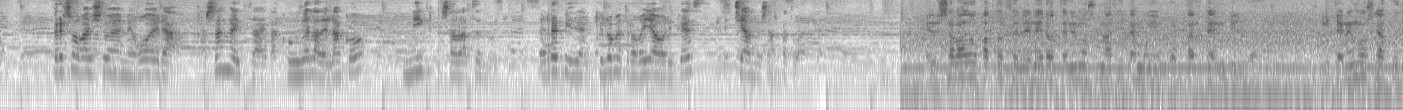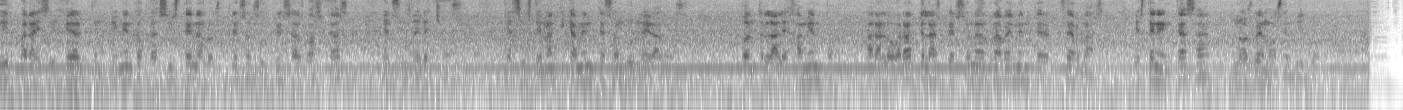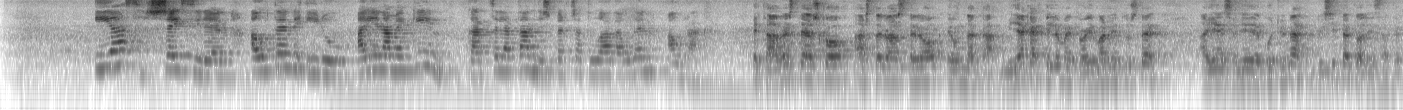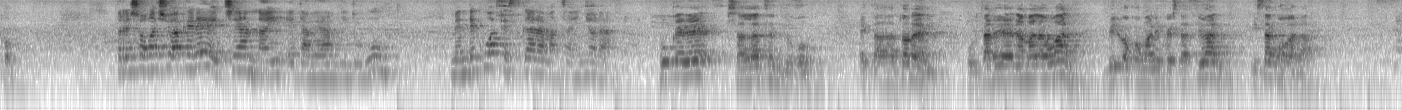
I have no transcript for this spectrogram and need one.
preso gaixoen egoera jasangaitza eta krudela delako, nik salatzen dut. Errepidean kilometro gehiagorik ez, etxean besarkatu arte. El sábado 14 de enero tenemos una cita muy importante en Bilbo y tenemos que acudir para exigir el cumplimiento que asisten a los presos y presas vascas en sus derechos, que sistemáticamente son vulnerados. Contra el alejamiento, para lograr que las personas gravemente enfermas estén en casa, nos vemos en Bilbo. Iaz sei ziren, aurten hiru, haien amekin kartzelatan dispertsatua dauden aurrak. Eta beste asko, astero-astero, eundaka, milaka kilometro imar dituzte, haien zenide kutxunak bizitatu alizateko. Preso gaixoak ere etxean nahi eta behar ditugu. Mendekuak ez gara matza inora. Guk ere salatzen dugu. Eta datorren urtarriaren amalauan, Bilboko manifestazioan izango gara.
